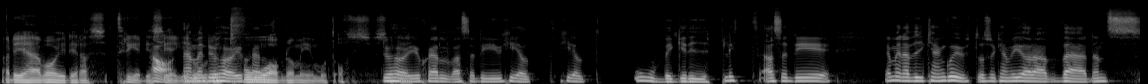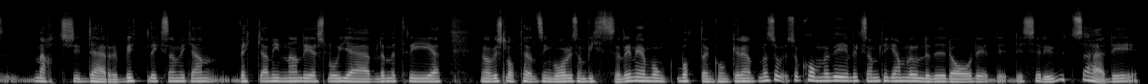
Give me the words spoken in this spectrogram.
Ja, det här var ju deras tredje Ja, seger nej, men du hör ju två själv. av dem är ju mot oss. Du hör det- ju själv, alltså, det är ju helt, helt obegripligt. Alltså det, jag menar vi kan gå ut och så kan vi göra världens match i derbyt. Liksom. Vi kan veckan innan det slå Gävle med 3-1. Nu har vi slått Helsingborg som visserligen är en bottenkonkurrent men så, så kommer vi liksom till Gamla Ullevi idag och det, det, det ser ut så här. Det,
